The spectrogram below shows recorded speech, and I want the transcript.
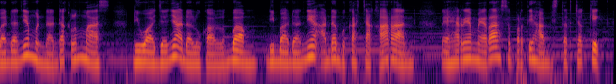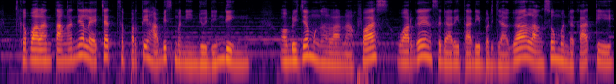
badannya mendadak lemas. Di wajahnya ada luka lebam, di badannya ada bekas cakaran, lehernya merah seperti habis tercekik. Kepalan tangannya lecet seperti habis meninju dinding. Om Rija menghela nafas, warga yang sedari tadi berjaga langsung mendekati.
